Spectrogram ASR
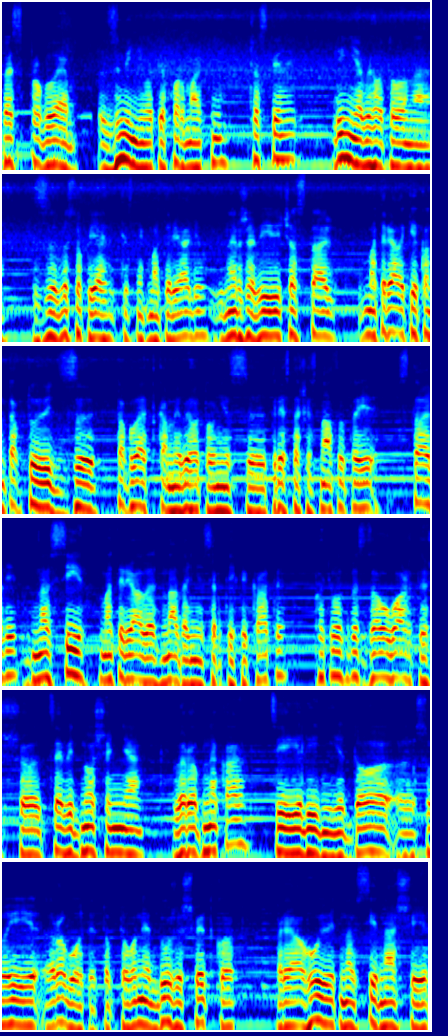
без проблем змінювати форматні частини. Лінія виготовлена з високоякісних матеріалів, нержавіюча сталь. Матеріали, які контактують з таблетками, виготовлені з 316 сталі. На всі матеріали надані сертифікати. Хотілося б зауважити, що це відношення виробника цієї лінії до е, своєї роботи. Тобто вони дуже швидко реагують на всі наші е,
